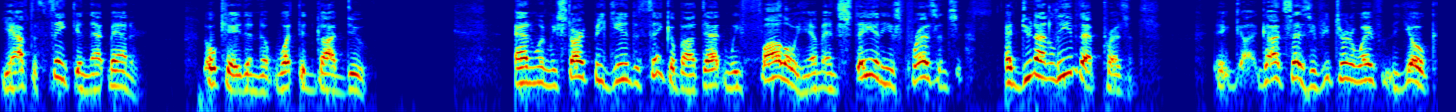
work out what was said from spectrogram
you have to think in that manner. Okay, then what did God do? And when we start begin to think about that and we follow him and stay in his presence and do not leave that presence. Eh, God says if you turn away from the yoke,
